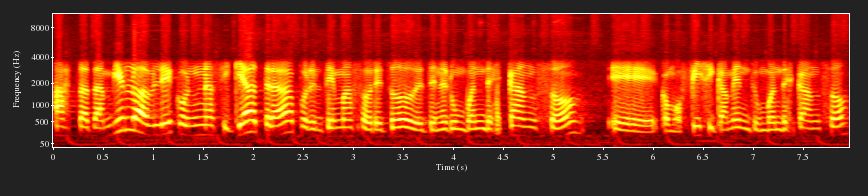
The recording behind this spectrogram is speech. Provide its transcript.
Hasta también lo hablé con una psiquiatra por el tema sobre todo de tener un buen descanso, eh, como físicamente un buen descanso.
